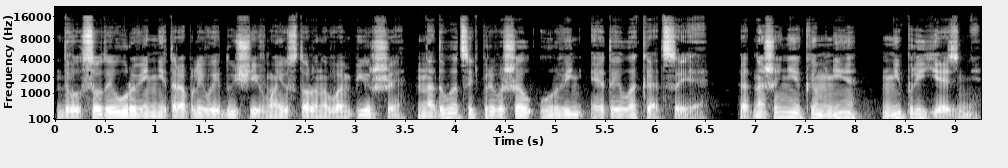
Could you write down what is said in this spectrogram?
Двухсотый уровень, неторопливо идущий в мою сторону вампирши, на 20 превышал уровень этой локации. Отношение ко мне – неприязнь.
